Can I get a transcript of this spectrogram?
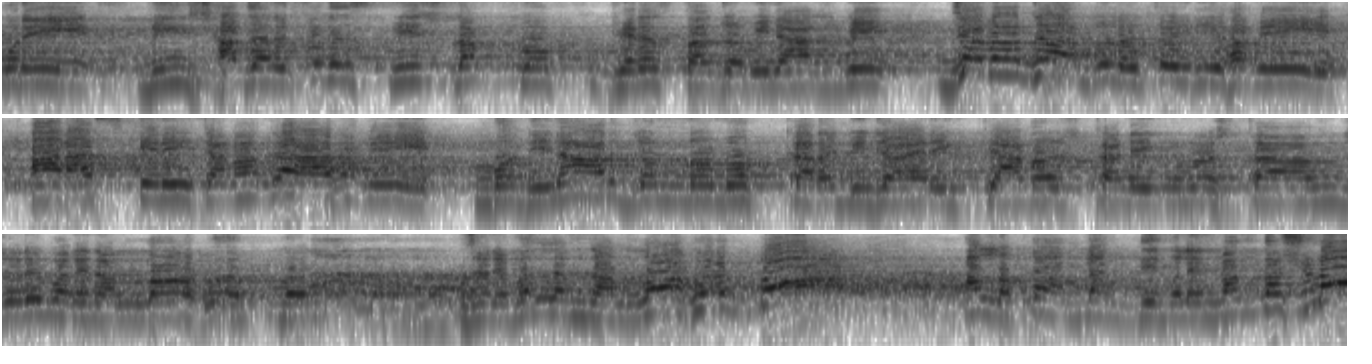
পরে বিশ হাজার বিশ লক্ষ ফেরেস্তা জমিনে আসবে জানাজা গুলো তৈরি হবে, আর আজকের এই জানাজা হবে মদিনার জন্য মক্কার বিজয়ের একটি আনুষ্ঠানিক অনুষ্ঠান। জোরে বলেন আল্লাহ জোরে বললাম না, আল্লাহ আল্লাহ ডাক দিয়ে বলেন, বান্দা শোনো,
